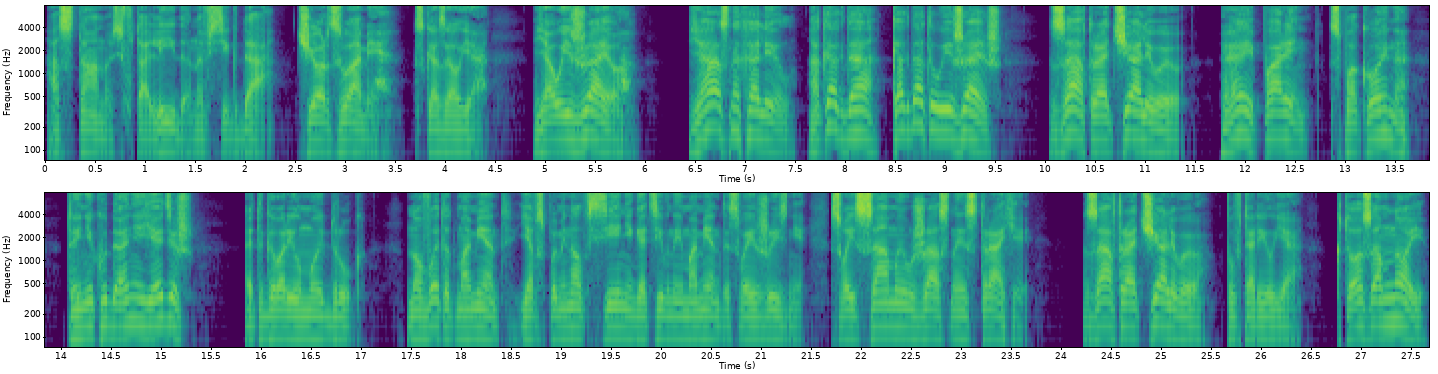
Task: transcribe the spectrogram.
останусь в Толидо навсегда. «Черт с вами!» — сказал я. «Я уезжаю!» «Ясно, Халил. А когда? Когда ты уезжаешь?» «Завтра отчаливаю». «Эй, парень, спокойно. Ты никуда не едешь?» Это говорил мой друг. Но в этот момент я вспоминал все негативные моменты своей жизни, свои самые ужасные страхи. «Завтра отчаливаю», — повторил я. «Кто со мной?»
